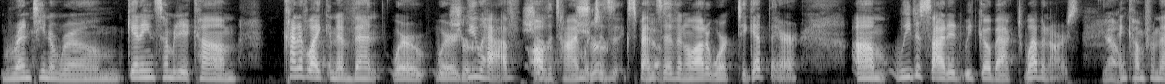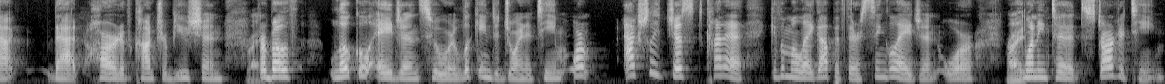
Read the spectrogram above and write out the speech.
renting a room getting somebody to come kind of like an event where where sure. you have sure. all the time sure. which is expensive yes. and a lot of work to get there um, we decided we'd go back to webinars yeah. and come from that that heart of contribution right. for both local agents who are looking to join a team or actually just kind of give them a leg up if they're a single agent or right. wanting to start a team.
